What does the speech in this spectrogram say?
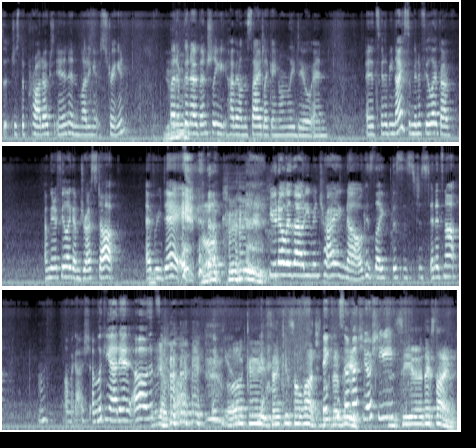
th- just the product in and letting it straighten. But I'm gonna eventually have it on the side like I normally do, and and it's gonna be nice. I'm gonna feel like I've I'm gonna feel like I'm dressed up every day. Okay. you know, without even trying now, because like this is just, and it's not. mm, Oh my gosh, I'm looking at it. Oh, that's so cool. Thank you. Okay, yeah. thank you so much. Thank Dr. you so Z. much, Yoshi. See you next time.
